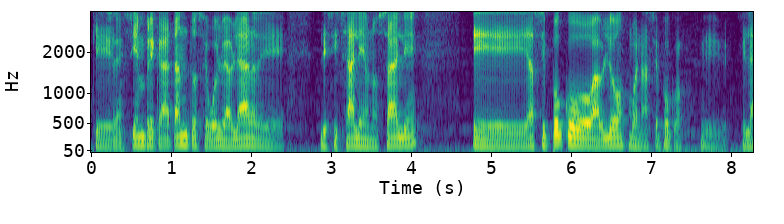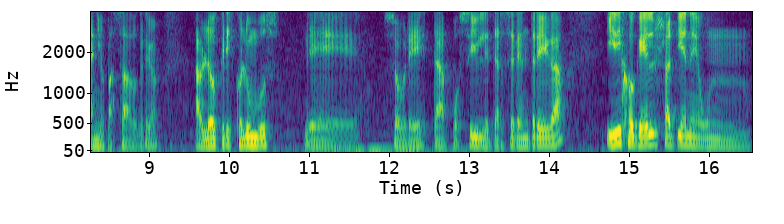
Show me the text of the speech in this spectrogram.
Que sí. siempre cada tanto se vuelve a hablar de, de si sale o no sale. Eh, hace poco habló, bueno, hace poco, eh, el año pasado creo, habló Chris Columbus eh, sobre esta posible tercera entrega y dijo que él ya tiene un,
